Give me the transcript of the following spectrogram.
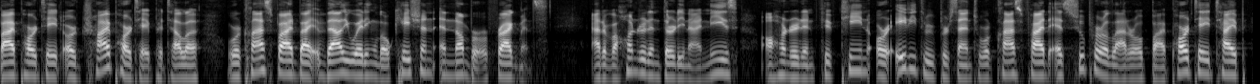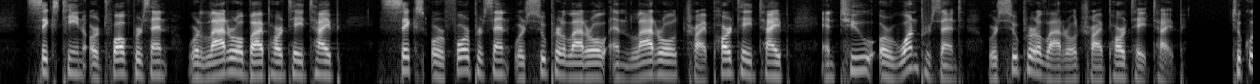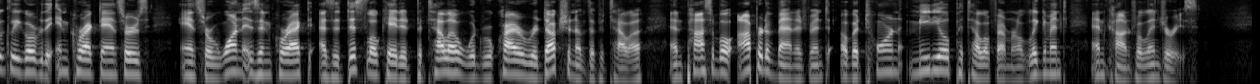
Bipartite or tripartite patella were classified by evaluating location and number of fragments. Out of 139 knees, 115 or 83% were classified as superolateral bipartite type, 16 or 12% were lateral bipartite type, 6 or 4% were superolateral and lateral tripartite type, and 2 or 1% were superolateral tripartite type. To quickly go over the incorrect answers, answer 1 is incorrect as a dislocated patella would require reduction of the patella and possible operative management of a torn medial patellofemoral ligament and chondral injuries.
